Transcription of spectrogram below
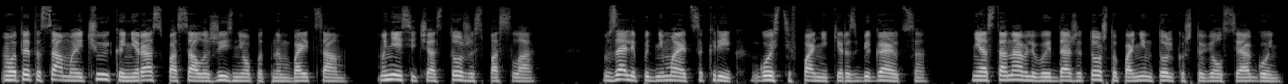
Вот эта самая чуйка не раз спасала жизнь опытным бойцам. Мне сейчас тоже спасла. В зале поднимается крик, гости в панике разбегаются. Не останавливает даже то, что по ним только что велся огонь.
